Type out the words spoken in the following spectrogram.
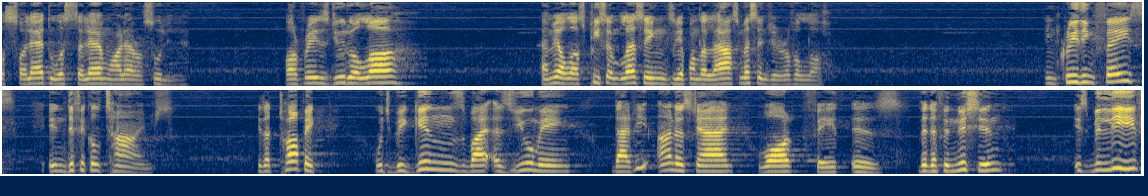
والصلاة والسلام على رسول الله All praise is due to Allah and may Allah's peace and blessings be upon the last messenger of Allah. Increasing faith in difficult times is a topic which begins by assuming that we understand what faith is. The definition is belief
